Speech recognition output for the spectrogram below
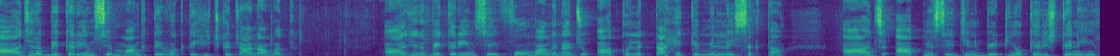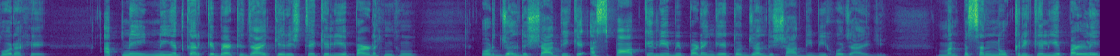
आज रब करीम से मांगते वक्त हिचकचाना मत। आज रब करीम से वो मांगना जो आपको लगता है कि मिल नहीं सकता। आज आप में से जिन बेटियों के रिश्ते नहीं हो रहे, अपनी नीयत करके बैठ जाएँ कि रिश्ते के लिए पढ़ रही हूँ। और जल्द शादी के इसबाब के लिए भी पढ़ेंगे तो जल्द शादी भी हो जाएगी। मनपसंद नौकरी के लिए पढ़ लें,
